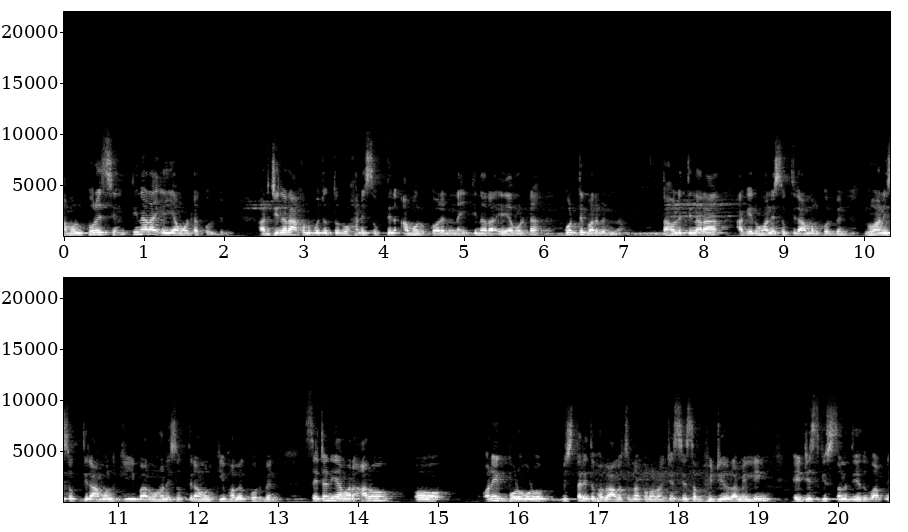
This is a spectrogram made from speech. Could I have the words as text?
আমল করেছেন, তিনারা এই আমলটা করবেন। আর যিনারা এখনও পর্যন্ত রুহানি শক্তির আমল করেন নাই, তিনারা এই আমলটা করতে পারবেন না। তাহলে তিনারা আগে রুহানি শক্তির আমল করবেন। রুহানি শক্তির আমল কি বা রুহানি শক্তির আমল কীভাবে করবেন, সেটা নিয়ে আমার আরও অনেক বড় বড় বিস্তারিতভাবে আলোচনা করা রয়েছে। সেসব ভিডিওর আমি লিঙ্ক এই ডিসক্রিপশানে দিয়ে দেবো। আপনি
